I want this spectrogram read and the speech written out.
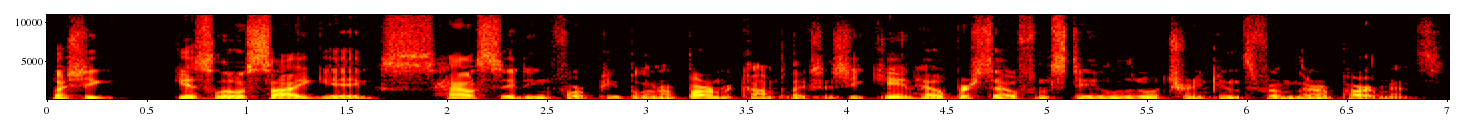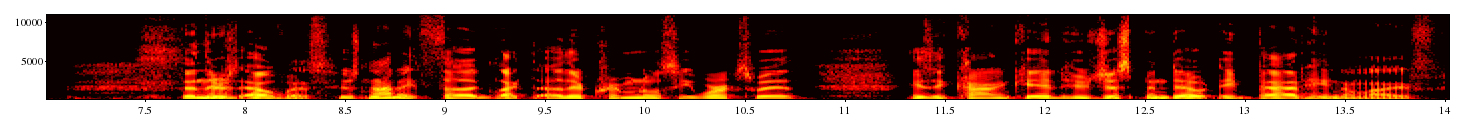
But she gets little side gigs house sitting for people in her apartment complex, and she can't help herself from stealing little trinkets from their apartments. Then there's Elvis, who's not a thug like the other criminals he works with. He's a kind kid who's just been dealt a bad hand in life.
